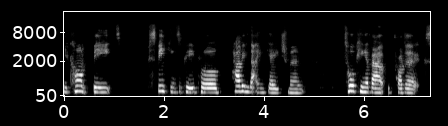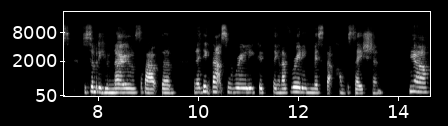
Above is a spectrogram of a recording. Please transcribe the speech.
you can't beat speaking to people, having that engagement, talking about the products to somebody who knows about them. And I think that's a really good thing. And I've really missed that conversation. Yeah,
